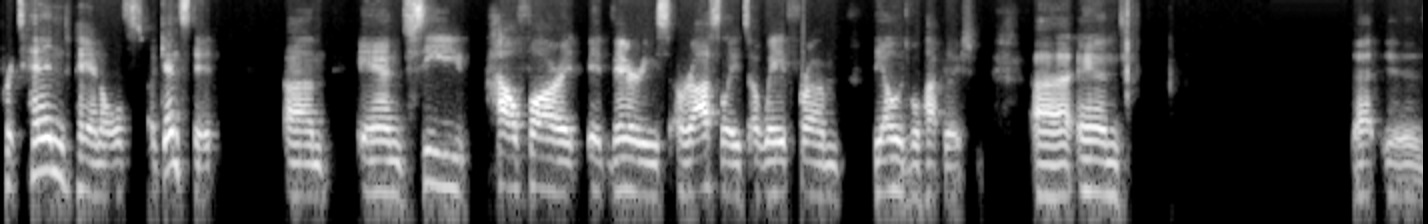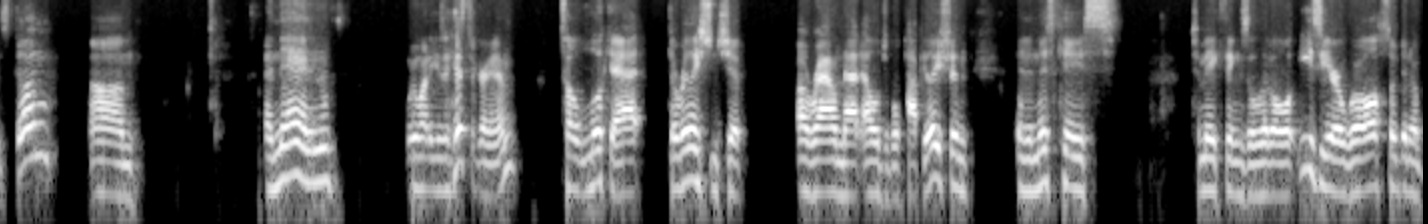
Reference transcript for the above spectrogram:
pretend panels against it um, and see how far it, it varies or oscillates away from the eligible population. Uh, and that is done. Um, and then we want to use a histogram to look at the relationship around that eligible population. And in this case, to make things a little easier, we're also going to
